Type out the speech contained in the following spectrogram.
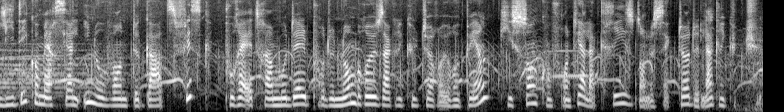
L'idée commerciale innovante de Gartz Fisk pourrait être un modèle pour de nombreux agriculteurs européens qui sont confrontés à la crise dans le secteur de l'agriculture.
